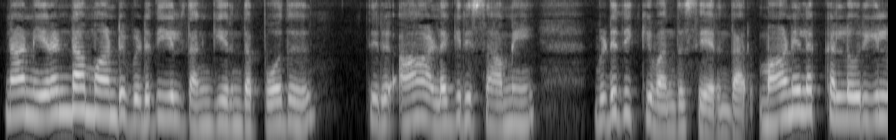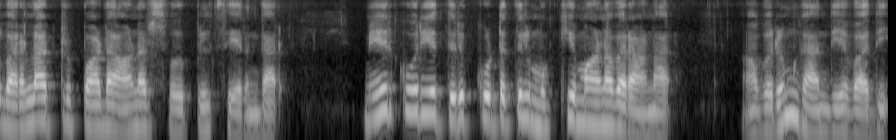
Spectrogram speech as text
நான் இரண்டாம் ஆண்டு விடுதியில் தங்கியிருந்த போது திரு ஆ. அழகிரிசாமி விடுதிக்கு வந்து சேர்ந்தார். மாநிலக் கல்லூரியில் வரலாற்று பாட ஆனர்ஸ் வகுப்பில் சேர்ந்தார். மேற்கூறிய திருக்கூட்டத்தில் முக்கியமானவரானார் அவரும் காந்தியவாதி.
